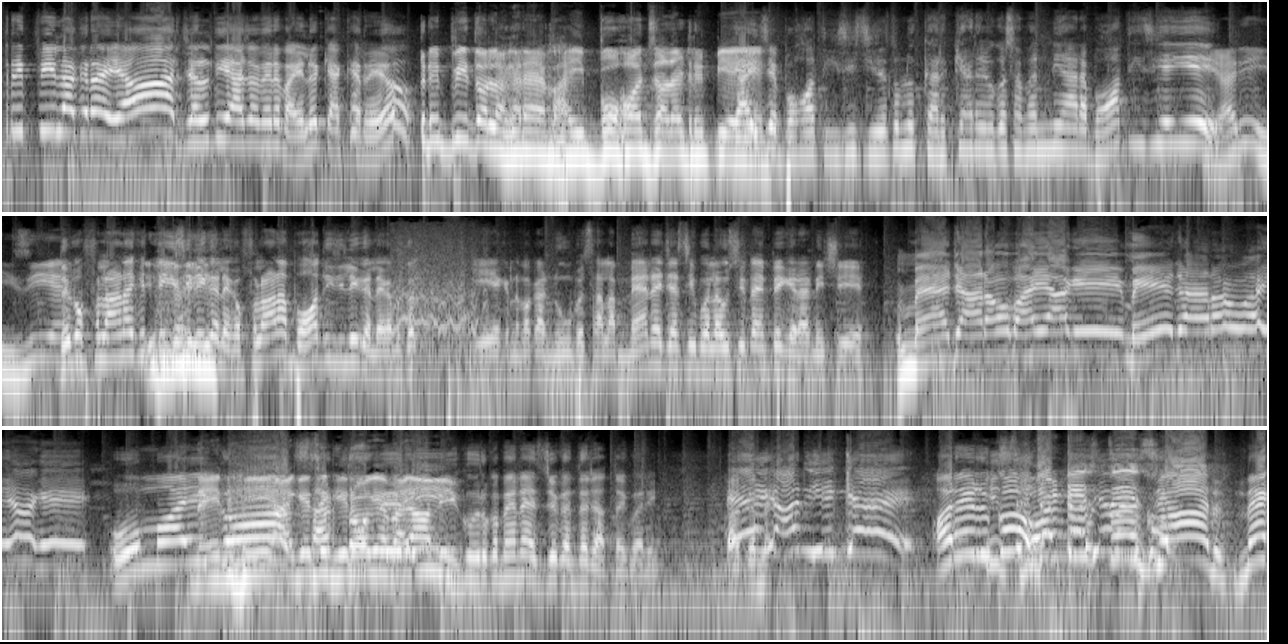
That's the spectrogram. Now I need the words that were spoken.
ट्रिपी लग रहा है यार। जल्दी आ जाओ मेरे भाई लोग क्या कर रहे हो? ट्रिपी तो लग रहा है भाई बहुत ज़्यादा ट्रिपी है ये। ये बहुत इजी चीज़ है तुम लोग कर क्या रहे हो? समझ नहीं आ रहा बहुत इजी है ये। यार ये इजी है। देखो फलाना कितनी इजीली करेगा फलाना बहुत इजीली करेगा एक नंबर का नूब बसाला मैंने जैसी बोला उसी टाइम पे गिरानी चाहिए। मैं जा रहा हूँ भाई आगे मैं जा रहा हूँ भाई आगे। ओ माय गॉड नहीं, आगे से गिरोगे भाई। गुरु को मैंने एसजीओ के अंदर जाता हूँ एक बारी। ए यार ये क्या है? अरे रुको। यार। मैं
